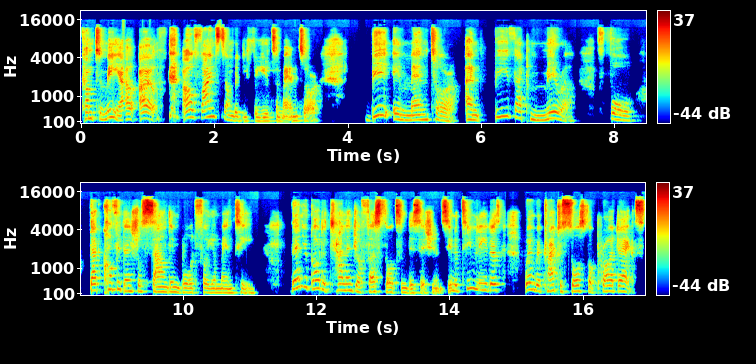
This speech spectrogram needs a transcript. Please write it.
come to me. I'll, I'll, I'll find somebody for you to mentor. Be a mentor and be that mirror for that confidential sounding board for your mentee. Then you got to challenge your first thoughts and decisions. You know, team leaders, when we're trying to source for projects,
